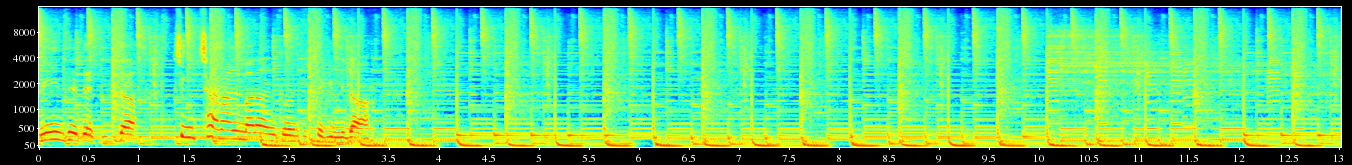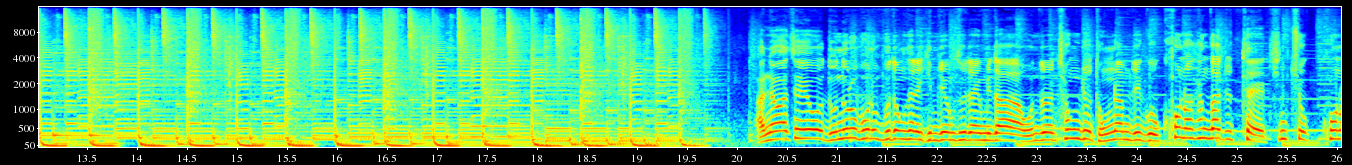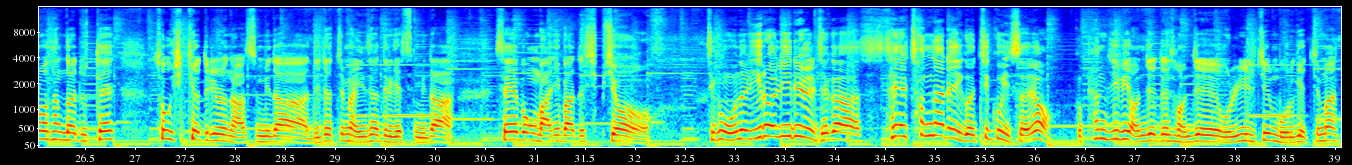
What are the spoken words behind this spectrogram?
주인 세대 진짜 칭찬할 만한 그런 주택입니다. 안녕하세요. 눈으로 보는 부동산의 김재용 소장입니다. 오늘은 청주 동남지구 코너 상가주택, 신축 코너 상가주택 소개시켜드리러 나왔습니다. 늦었지만 인사드리겠습니다. 새해 복 많이 받으십시오. 지금 오늘 1월 1일 제가 새해 첫날에 이거 찍고 있어요. 그 편집이 언제 돼서 언제 올릴지는 모르겠지만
